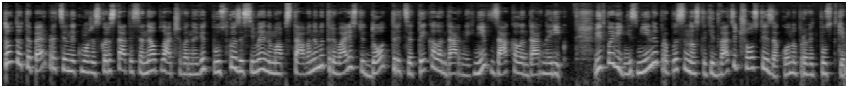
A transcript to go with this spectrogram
Тобто тепер працівник може скористатися неоплачуваною відпусткою за сімейними обставинами тривалістю до 30 календарних днів за календарний рік. Відповідні зміни прописано у статті 26 закону про відпустки.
